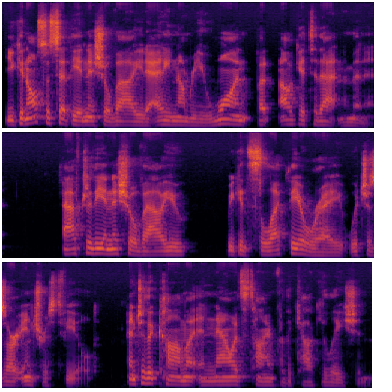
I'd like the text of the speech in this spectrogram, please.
You can also set the initial value to any number you want, but I'll get to that in a minute. After the initial value, we can select the array, which is our interest field. Enter the comma, and now it's time for the calculation.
